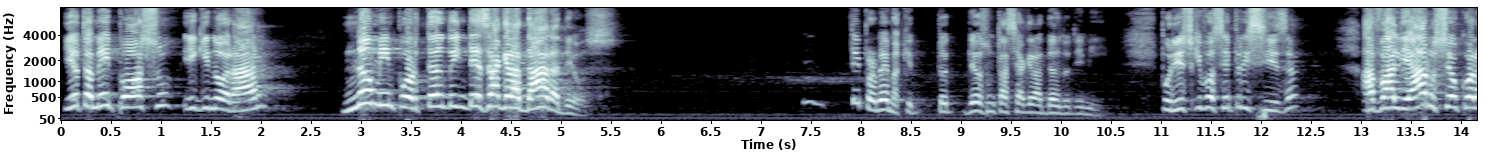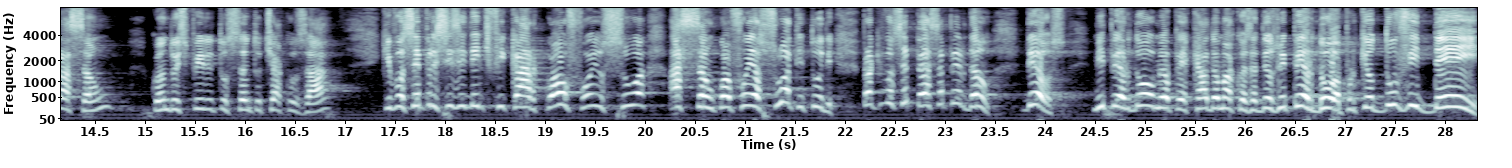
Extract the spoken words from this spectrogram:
E eu também posso ignorar, não me importando em desagradar a Deus. Não tem problema que Deus não está se agradando de mim. Por isso que você precisa avaliar o seu coração quando o Espírito Santo te acusar que você precisa identificar qual foi a sua ação, qual foi a sua atitude, para que você peça perdão. Deus, me perdoa o meu pecado, é uma coisa, Deus me perdoa, porque eu duvidei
